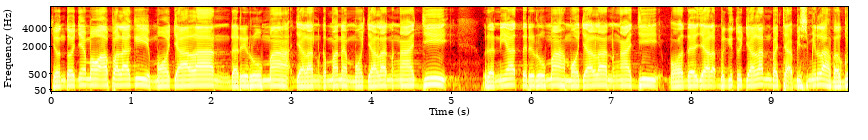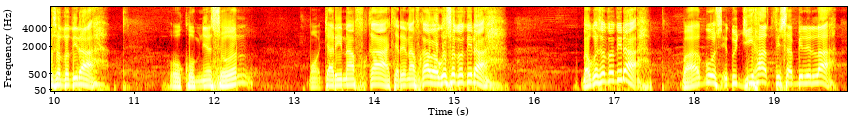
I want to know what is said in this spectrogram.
Contohnya mau apa lagi? Mau jalan dari rumah, jalan ke mana? Mau jalan ngaji. Udah niat dari rumah mau jalan ngaji, mau ada jalan begitu jalan baca Bismillah, bagus atau tidak? Hukumnya sun. Mau cari nafkah, cari nafkah bagus atau tidak? Bagus atau tidak? Bagus, itu jihad fisabilillah.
